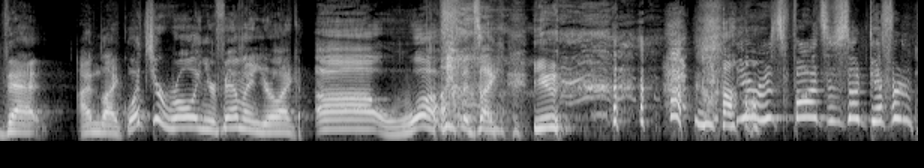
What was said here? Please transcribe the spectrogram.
That I'm like, what's your role in your family? And you're like, uh, woof. It's like you. No. Your response is so different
